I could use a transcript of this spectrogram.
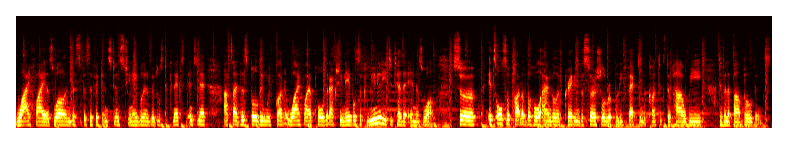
Wi-Fi as well in this specific instance to enable individuals to connect to the internet. Outside this building, we've got a Wi-Fi pole that actually enables the community to tether in as well. So it's also part of the whole angle of creating the social ripple effect in the context of how we develop our buildings.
